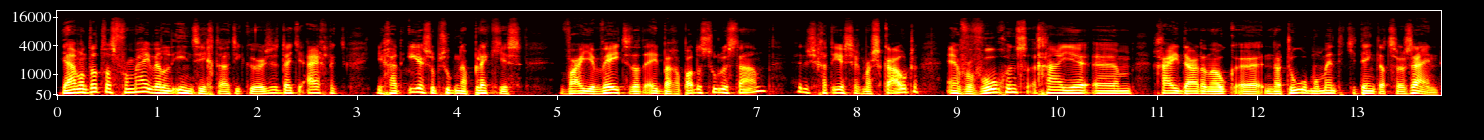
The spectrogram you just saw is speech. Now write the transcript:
Ja, want dat was voor mij wel een inzicht uit die cursus. Dat je eigenlijk, je gaat eerst op zoek naar plekjes waar je weet dat eetbare paddenstoelen staan. Hè, dus je gaat eerst zeg maar scouten. En vervolgens ga je, ehm, ga je daar dan ook eh, naartoe op het moment dat je denkt dat ze er zijn.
